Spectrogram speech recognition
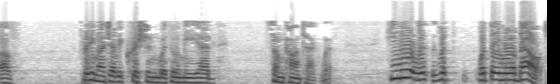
of pretty much every Christian with whom he had some contact with. He knew what, what they were about.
